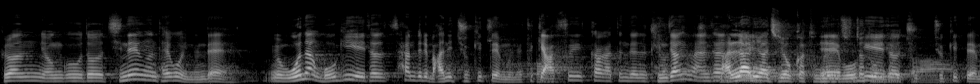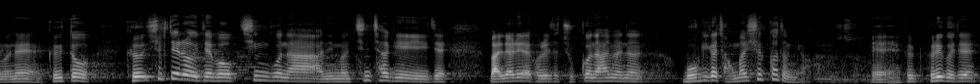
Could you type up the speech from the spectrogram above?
그런 연구도 진행은 되고 있는데 워낙 모기에서 사람들이 많이 죽기 때문에 특히 아프리카 같은 데는 굉장히 많은 사람들이 말라리아 지역 같은 예, 데는 진짜 모기에서 죽, 되겠다. 죽기 때문에 그또그 실제로 이제 뭐 친구나 아니면 친척이 이제 말라리아에 걸려서 죽거나 하면은 모기가 정말 싫거든요. 예, 그- 그리고 이제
